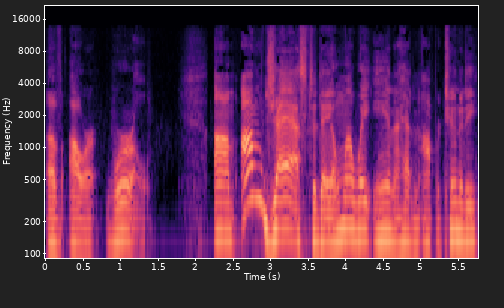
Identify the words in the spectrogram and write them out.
of our world. Um, I'm jazzed today. On my way in, I had an opportunity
